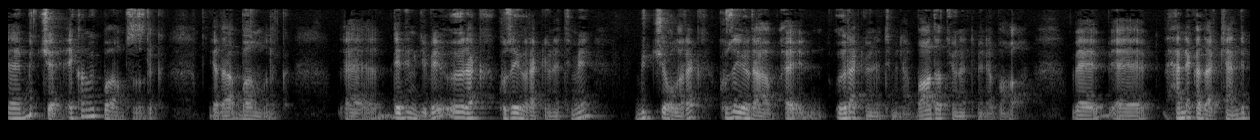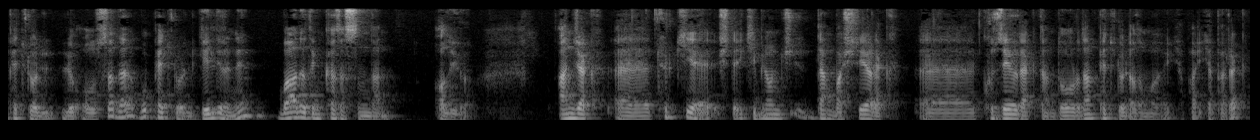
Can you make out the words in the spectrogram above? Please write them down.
e, bütçe, ekonomik bağımsızlık ya da bağımlılık. E, dediğim gibi Irak, Kuzey Irak yönetimi bütçe olarak Kuzey Irak, e, Irak yönetimine, Bağdat yönetimine bağlı. Ve e, her ne kadar kendi petrolü olsa da bu petrol gelirini Bağdat'ın kasasından alıyor. Ancak e, Türkiye işte 2013'den başlayarak Kuzey Irak'tan doğrudan petrol alımı yap- yaparak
